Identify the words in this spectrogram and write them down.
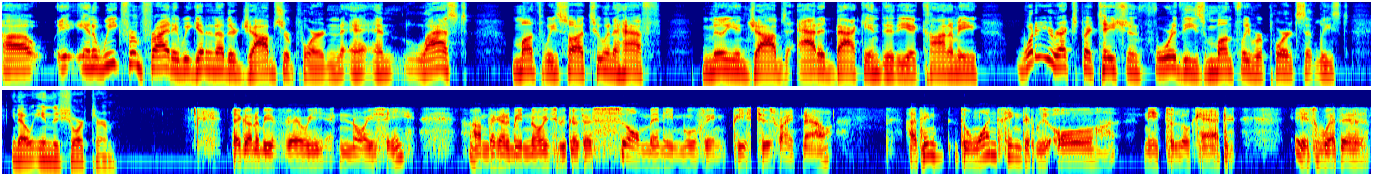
Uh, in a week from Friday, we get another jobs report, and, and last month we saw two and a half million jobs added back into the economy. What are your expectations for these monthly reports, at least you know in the short term? They're going to be very noisy. Um, they're going to be noisy because there's so many moving pieces right now. I think the one thing that we all need to look at is whether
